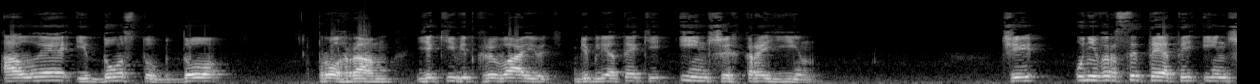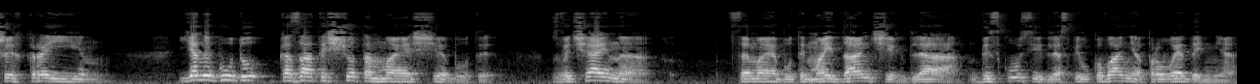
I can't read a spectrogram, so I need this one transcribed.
але і доступ до програм, які відкривають бібліотеки інших країн чи університети інших країн. Я не буду казати, що там має ще бути. Звичайно, це має бути майданчик для дискусій, для спілкування, проведення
